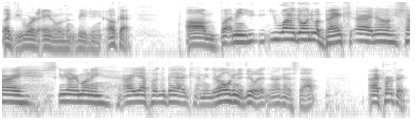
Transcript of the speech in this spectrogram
Like the word anal isn't PG. Okay. Um, but I mean, you, you want to go into a bank? All right, no, sorry, just give me all your money. All right, yeah, put it in the bag. I mean, they're all gonna do it. They're not gonna stop. All right, perfect.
